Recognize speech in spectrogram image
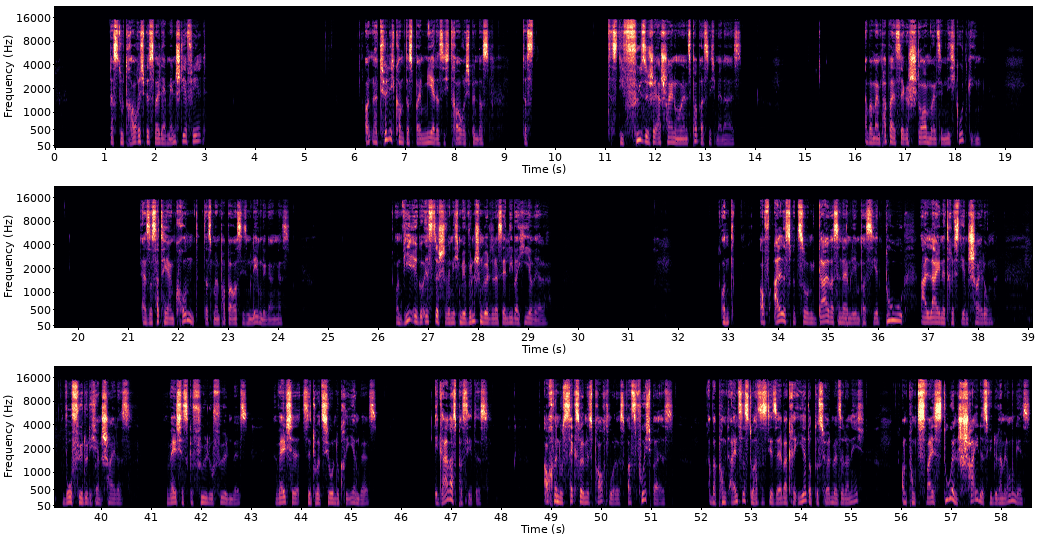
dass du traurig bist, weil der Mensch dir fehlt? Und natürlich kommt das bei mir, dass ich traurig bin, dass, dass, dass die physische Erscheinung meines Papas nicht mehr da ist. Aber mein Papa ist ja gestorben, weil es ihm nicht gut ging. Also es hatte ja einen Grund, dass mein Papa aus diesem Leben gegangen ist. Und wie egoistisch, wenn ich mir wünschen würde, dass er lieber hier wäre. Und auf alles bezogen, egal was in deinem Leben passiert, du alleine triffst die Entscheidung, wofür du dich entscheidest, welches Gefühl du fühlen willst, welche Situation du kreieren willst. Egal was passiert ist. Auch wenn du sexuell missbraucht wurdest, was furchtbar ist. Aber Punkt eins ist, du hast es dir selber kreiert, ob du es hören willst oder nicht. Und Punkt zwei ist, du entscheidest, wie du damit umgehst.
